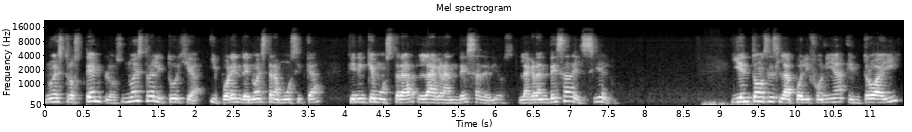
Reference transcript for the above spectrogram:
nuestros templos, nuestra liturgia y por ende nuestra música tienen que mostrar la grandeza de Dios, la grandeza del cielo. Y entonces la polifonía entró ahí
